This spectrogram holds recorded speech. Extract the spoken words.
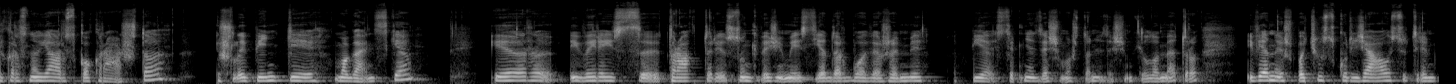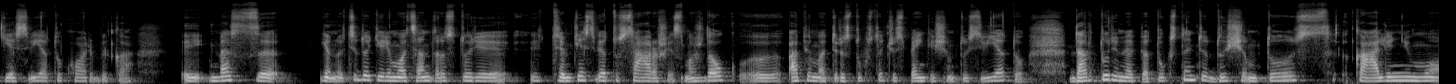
į Krasnojarsko kraštą, išlaipinti Maganskė ir įvairiais traktoriais, sunkvežimiais jie dar buvo vežami apie 70-80 km į vieną iš pačių skurdžiausių tremties vietų Korbiką. Mes Genocido tyrimo centras turi tremties vietų sąrašais, maždaug e, apima 3500 vietų. Dar turime apie 1200 kalinimo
